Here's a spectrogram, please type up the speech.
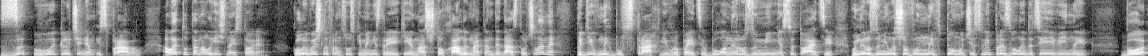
з виключенням із правил. Але тут аналогічна історія. Коли вийшли французькі міністри, які нас штовхали на кандидатство в члени, тоді в них був страх в європейців, було нерозуміння ситуації. Вони розуміли, що вони в тому числі призвели до цієї війни. Бо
